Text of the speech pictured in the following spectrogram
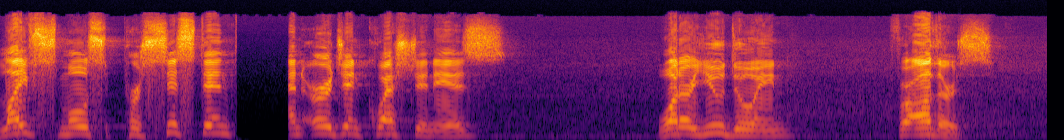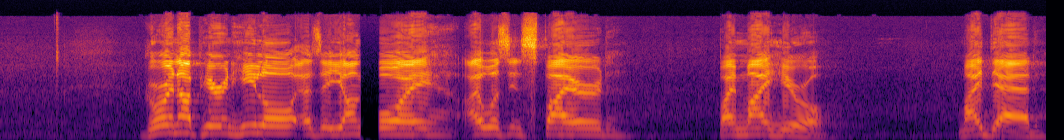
Life's most persistent and urgent question is, What are you doing for others? Growing up here in Hilo as a young boy, I was inspired by my hero, my dad,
